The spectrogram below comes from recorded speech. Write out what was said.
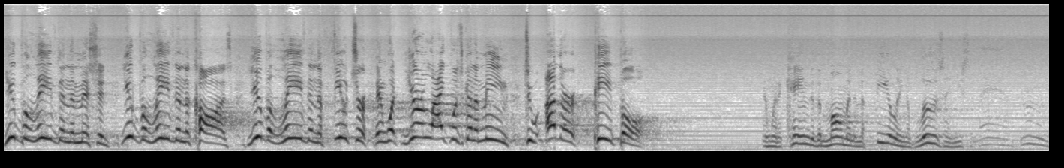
You believed in the mission. You believed in the cause. You believed in the future and what your life was going to mean to other people. And when it came to the moment and the feeling of losing, you said, man, mm,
